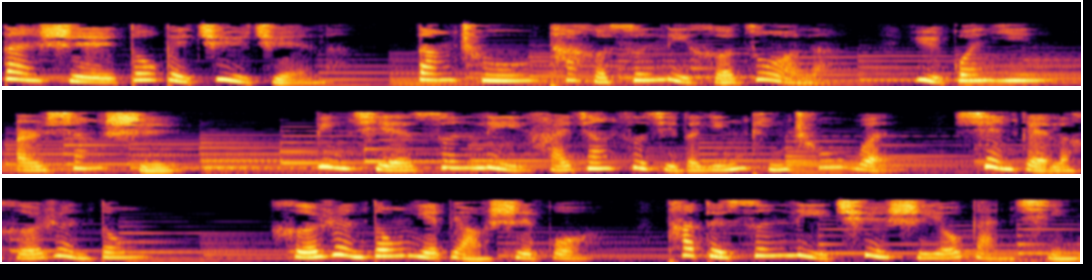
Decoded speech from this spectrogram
但是都被拒绝了。当初他和孙俪合作了《玉观音》而相识，并且孙俪还将自己的荧屏初吻献给了何润东。何润东也表示过，他对孙俪确实有感情。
